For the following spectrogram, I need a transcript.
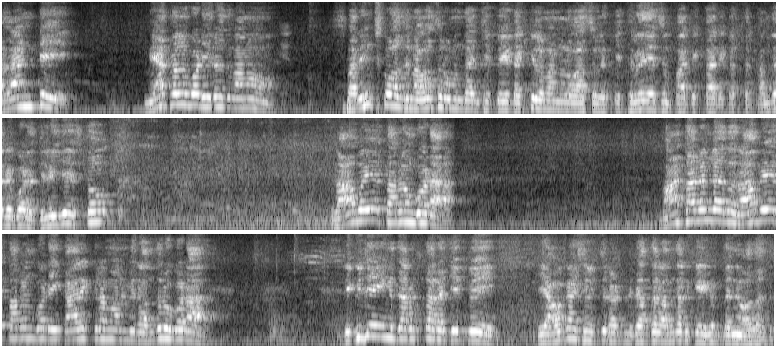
అలాంటి నేతలను కూడా ఈరోజు మనం స్మరించుకోవాల్సిన అవసరం ఉందని చెప్పి డక్కిల మండల వాసులకి తెలుగుదేశం పార్టీ కార్యకర్తలకు అందరికీ కూడా తెలియజేస్తూ రాబోయే తరం కూడా మా తరం కాదు రాబోయే తరం కూడా ఈ కార్యక్రమాన్ని మీరు అందరూ కూడా దిగ్విజయంగా జరుపుతారని చెప్పి ఈ అవకాశం ఇచ్చినటువంటి పెద్దలందరికీ ధన్యవాదాలు.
